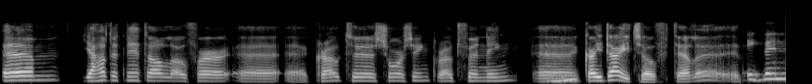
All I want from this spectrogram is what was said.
um, je had het net al over uh, uh, crowdsourcing, crowdfunding. Uh, mm-hmm. Kan je daar iets over vertellen? Ik, ben,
